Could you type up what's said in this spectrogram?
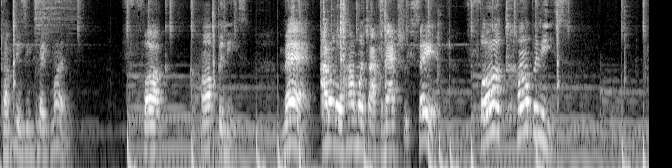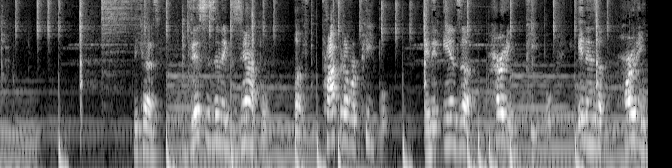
Companies need to make money. Fuck companies. Man, I don't know how much I can actually say it. Fuck companies. Because this is an example of profit over people, and it ends up hurting people. It ends up hurting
